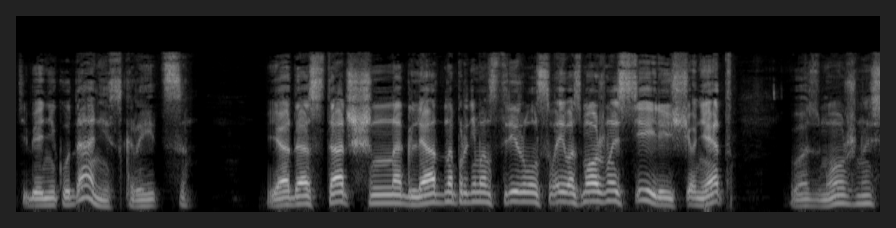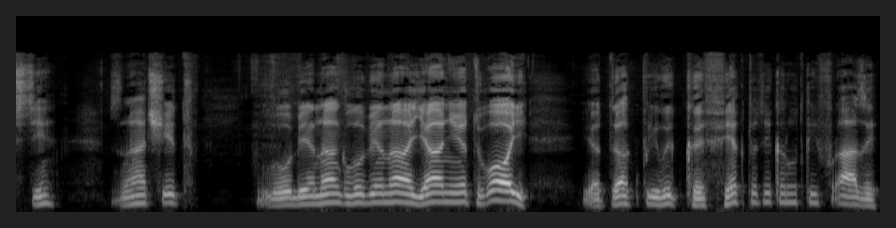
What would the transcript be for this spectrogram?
Тебе никуда не скрыться. Я достаточно наглядно продемонстрировал свои возможности или еще нет? Возможности? Значит, глубина, глубина, я не твой. Я так привык к эффекту этой короткой фразы,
